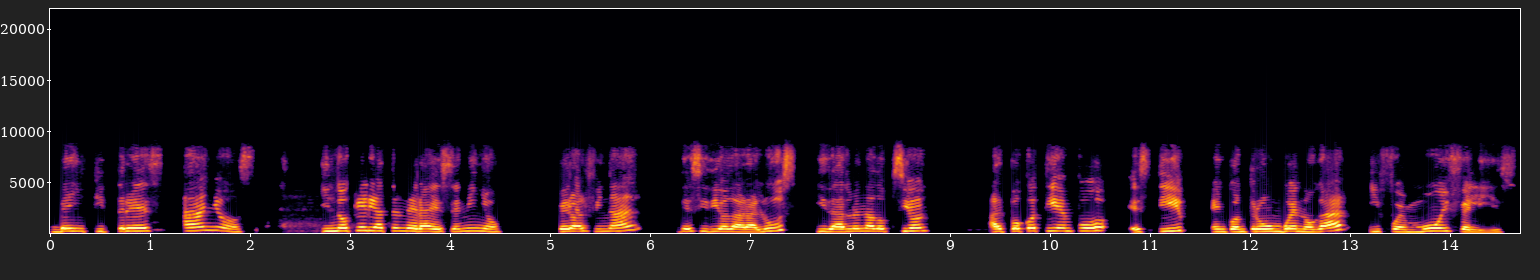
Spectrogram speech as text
23 años y no quería tener a ese niño, pero al final decidió dar a luz y darlo en adopción. Al poco tiempo, Steve encontró un buen hogar y fue muy feliz.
